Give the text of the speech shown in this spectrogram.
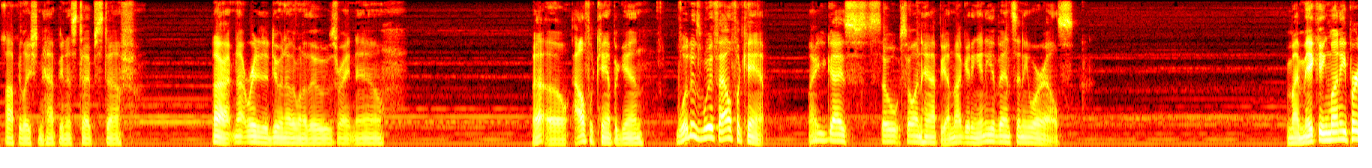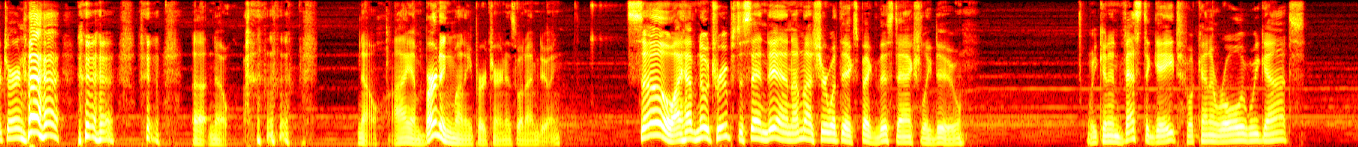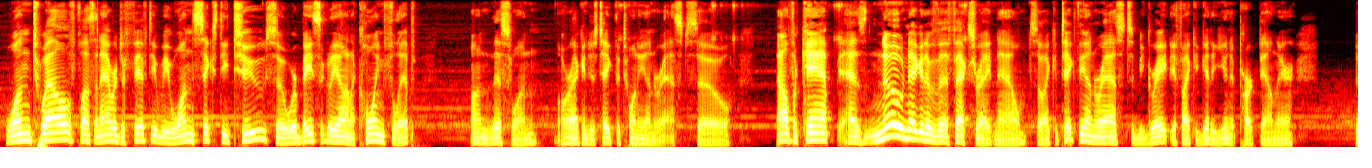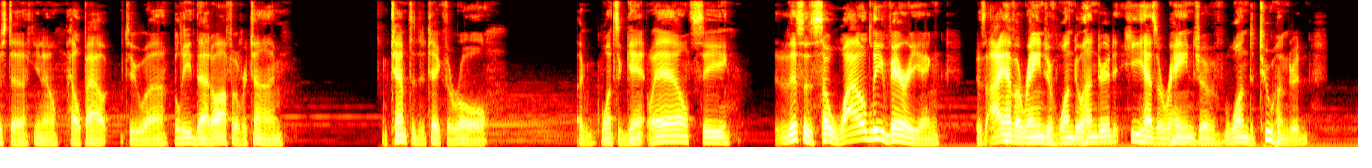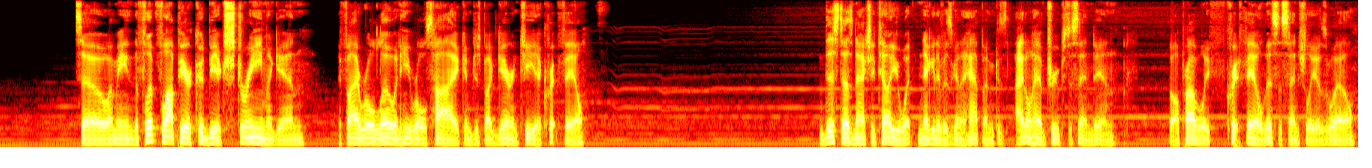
Population happiness type stuff. Alright, not ready to do another one of those right now. Uh-oh. Alpha Camp again. What is with Alpha Camp? Why are you guys so so unhappy? I'm not getting any events anywhere else. Am I making money per turn? uh, no. no, I am burning money per turn is what I'm doing. So, I have no troops to send in. I'm not sure what they expect this to actually do. We can investigate. What kind of roll have we got? 112 plus an average of 50 would be 162. So we're basically on a coin flip on this one. Or I can just take the 20 unrest. So Alpha Camp has no negative effects right now, so I could take the unrest. It'd be great if I could get a unit parked down there, just to, you know, help out, to uh, bleed that off over time. I'm tempted to take the roll. Once again, well, see, this is so wildly varying, because I have a range of 1 to 100, he has a range of 1 to 200. So, I mean, the flip-flop here could be extreme again. If I roll low and he rolls high, I can just about guarantee a crit fail. This doesn't actually tell you what negative is going to happen, because I don't have troops to send in. So I'll probably crit fail this essentially as well.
